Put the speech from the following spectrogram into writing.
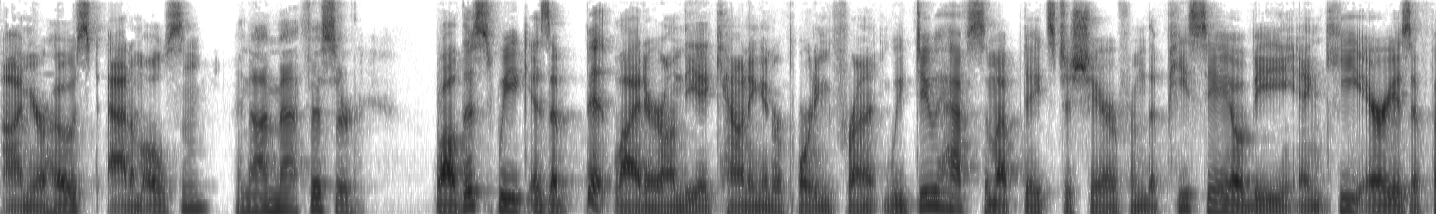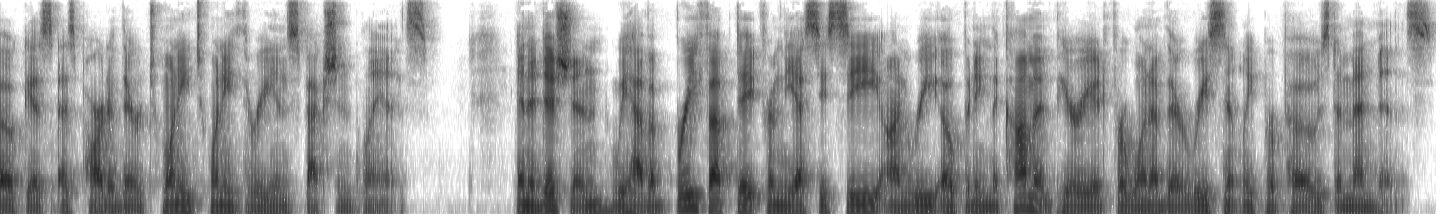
I'm your host, Adam Olsen. And I'm Matt Fisser. While this week is a bit lighter on the accounting and reporting front, we do have some updates to share from the PCAOB and key areas of focus as part of their 2023 inspection plans. In addition, we have a brief update from the SEC on reopening the comment period for one of their recently proposed amendments.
